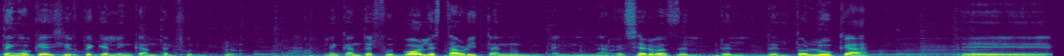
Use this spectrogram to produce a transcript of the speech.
tengo que decirte que le encanta el fútbol. ¿no? Le encanta el fútbol, está ahorita en, un, en las reservas del, del, del Toluca. Eh,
